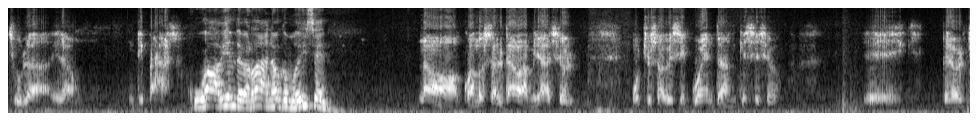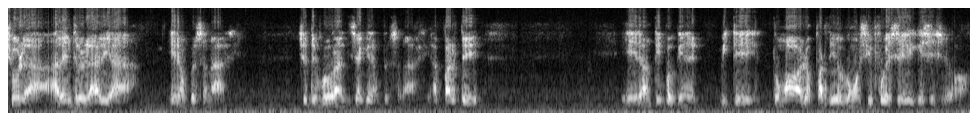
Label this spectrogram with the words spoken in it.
Chula era un, tipazo. Jugaba bien de verdad, ¿no? Como dicen. No, cuando saltaba, mira, yo muchos a veces cuentan, qué sé yo, eh, pero el Chula adentro del área era un personaje yo te puedo garantizar que era un personaje. Aparte, era un tipo que, viste, tomaba los partidos como si fuese, qué sé yo,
